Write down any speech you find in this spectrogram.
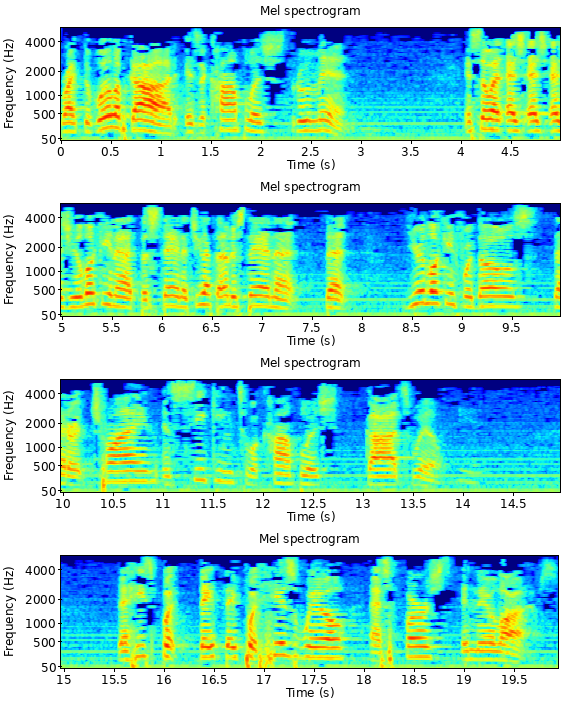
right? The will of God is accomplished through men. And so as, as, as you're looking at the standards, you have to understand that, that you're looking for those that are trying and seeking to accomplish God's will. That He's put, they, they put His will as first in their lives.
